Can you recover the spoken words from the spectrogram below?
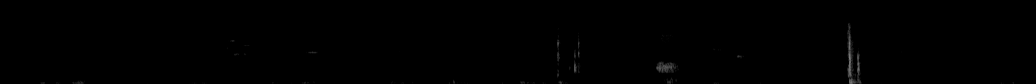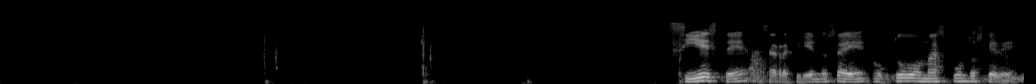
Si este, o sea, refiriéndose a E, obtuvo más puntos que B.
